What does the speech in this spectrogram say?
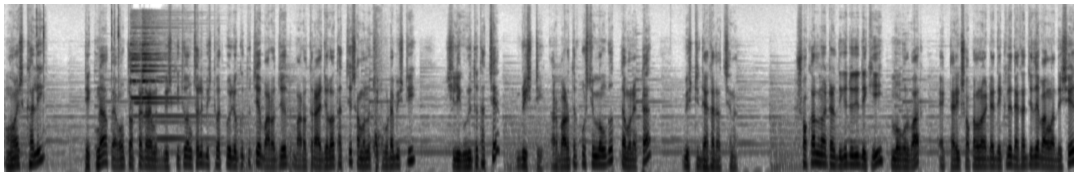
মহেশখালী টেকনাফ এবং চট্টগ্রামের বেশ কিছু অঞ্চলে বৃষ্টিপাত পরিলক্ষিত হচ্ছে। ভারতের ভারতের আইজলও থাকছে, সামান্য ছিটফোটা বৃষ্টি, শিলিগুড়িতে থাকছে বৃষ্টি। আর ভারতের পশ্চিমবঙ্গ তেমন একটা বৃষ্টি দেখা যাচ্ছে না। সকাল নয়টার দিকে যদি দেখি, মঙ্গলবার, এক তারিখ সকাল নয়টায় দেখলে দেখা যাচ্ছে যে বাংলাদেশের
